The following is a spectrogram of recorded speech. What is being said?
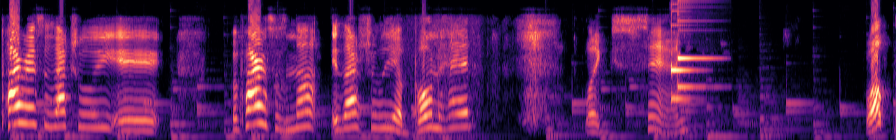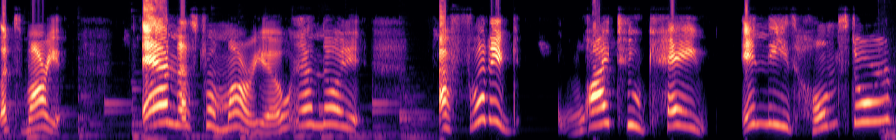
Papyrus is actually a Papyrus is not is actually a bonehead like Sans. Well, that's Mario. And that's from Mario. And I no idea. Athletic Y2K Indies home store?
